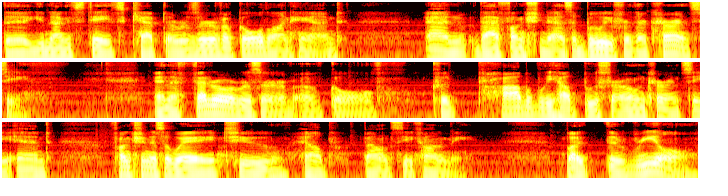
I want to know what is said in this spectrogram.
the United States kept a reserve of gold on hand, and that functioned as a buoy for their currency. And a Federal Reserve of gold could probably help boost our own currency and function as a way to help balance the economy. But the real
